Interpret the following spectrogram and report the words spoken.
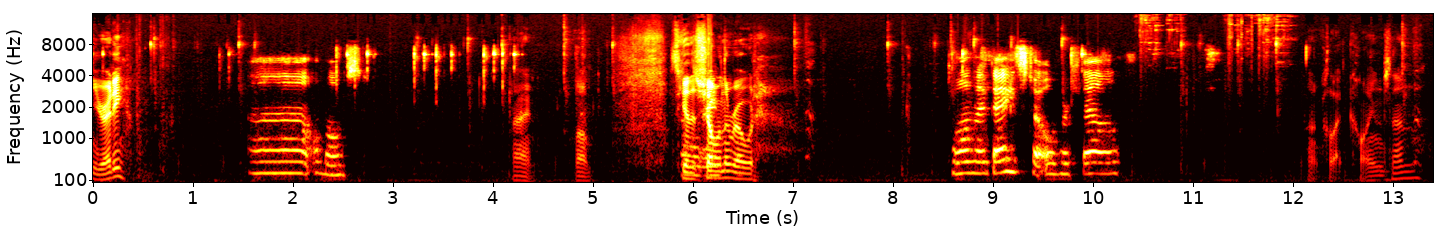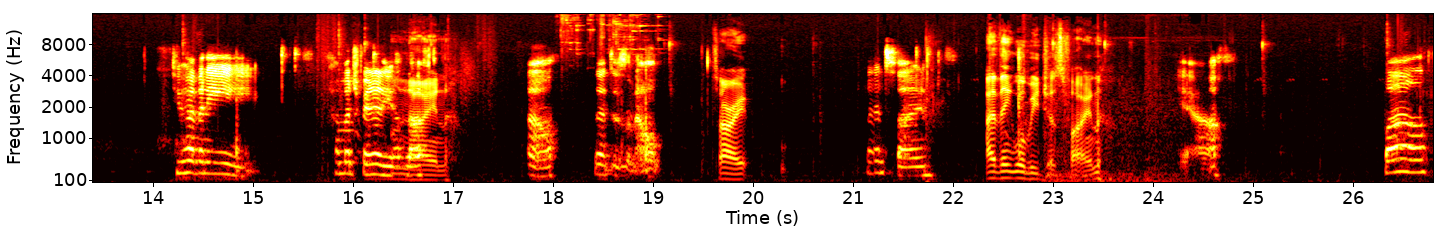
You ready? Uh, almost. Alright. Well, let's get the show on the road. Don't want my bags to overfill. I'll collect coins then. Do you have any? How much mana do you have left? Nine. Oh, that doesn't help. It's alright. That's fine. I think we'll be just fine. Yeah. Well,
